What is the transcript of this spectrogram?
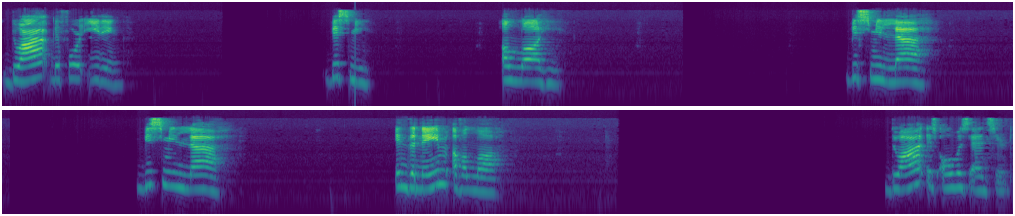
Dua before eating. Bismi. Allahi. Bismillah. Bismillah. In the name of Allah. Dua is always answered.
